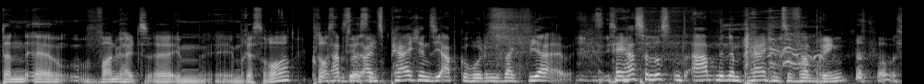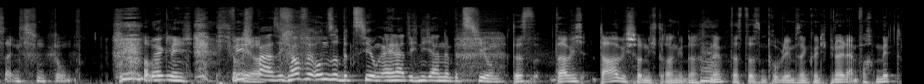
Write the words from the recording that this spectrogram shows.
dann äh, waren wir halt äh, im, im Restaurant draußen Habt ihr als Pärchen sie abgeholt und gesagt, wir, hey, hast du Lust, einen Abend mit einem Pärchen zu verbringen? Das war wahrscheinlich schon dumm. Wirklich. Viel ja. Spaß. Ich hoffe, unsere Beziehung erinnert dich nicht an eine Beziehung. Das, da habe ich, da hab ich schon nicht dran gedacht, ne? dass das ein Problem sein könnte. Ich bin halt einfach mit.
